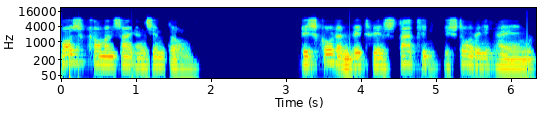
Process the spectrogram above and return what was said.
Most common signs and symptoms discordance between static history and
